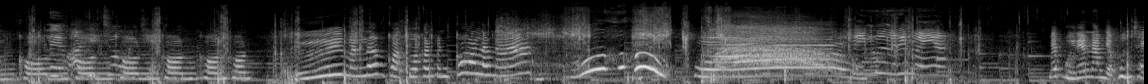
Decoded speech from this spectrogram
นคนคนคนคนคนคนเฮ้ยมันเริ่มเกาะตัวกันเป็นก้อนแล้วนะว้าวใช้มือได้ไหมอะแม่ปุ๋ยแนะนำอย่าเพิ่งใช้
